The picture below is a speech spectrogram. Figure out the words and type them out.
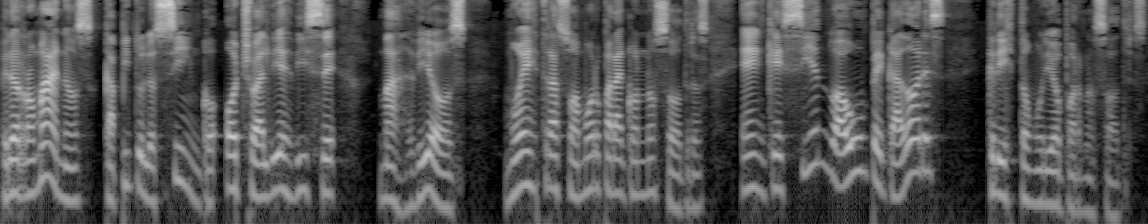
Pero Romanos capítulo 5, 8 al 10 dice, mas Dios muestra su amor para con nosotros, en que siendo aún pecadores, Cristo murió por nosotros.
